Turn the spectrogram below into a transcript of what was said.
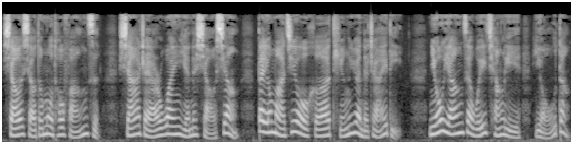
小小的木头房子，狭窄而蜿蜒的小巷，带有马厩和庭院的宅邸，牛羊在围墙里游荡。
